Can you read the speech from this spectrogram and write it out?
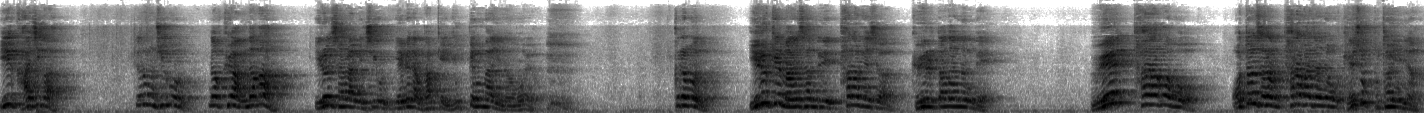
이 가지가 여러분 지금 나 교회 안 나가 이런 사람이 지금 예배당 밖에 600만이 넘어요. 그러면 이렇게 많은 사람들이 타락해서 교회를 떠났는데 왜 타락하고 어떤 사람은 타락하지 않냐고 계속 붙어 있냐?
